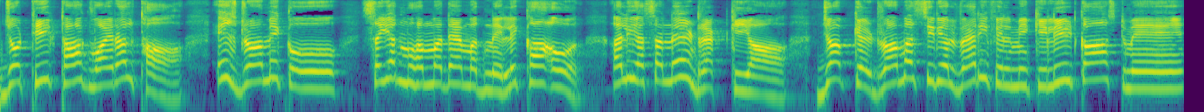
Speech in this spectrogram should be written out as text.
जो ठीक ठाक वायरल था। इस ड्रामे को सैयद मोहम्मद अहमद ने लिखा और अली हसन ने डायरेक्ट किया, जबकि ड्रामा सीरियल वेरी फिल्मी की लीड कास्ट में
